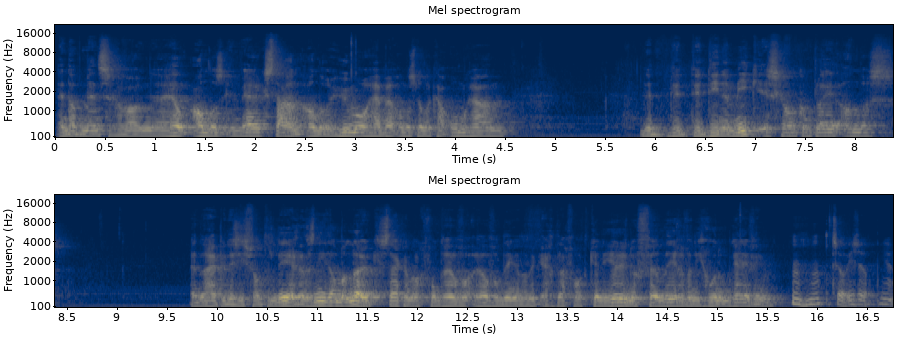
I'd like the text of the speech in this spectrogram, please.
En dat mensen gewoon eh, heel anders in werk staan, andere humor hebben, anders met elkaar omgaan. De, de, de dynamiek is gewoon compleet anders. En daar heb je dus iets van te leren. Dat is niet allemaal leuk. Sterker nog, ik vond heel veel, heel veel dingen dat ik echt dacht van, wat kunnen jullie nog veel leren van die groene omgeving? mhm, sowieso, ja.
